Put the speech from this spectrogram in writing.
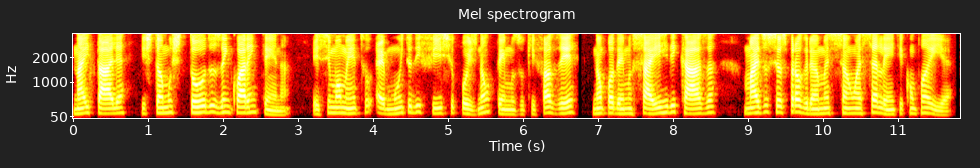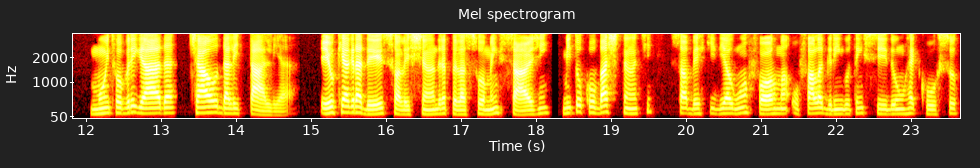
Na Itália, estamos todos em quarentena. Esse momento é muito difícil, pois não temos o que fazer, não podemos sair de casa, mas os seus programas são excelente companhia. Muito obrigada. Tchau dall'Italia. Eu que agradeço, Alexandra, pela sua mensagem. Me tocou bastante saber que, de alguma forma, o Fala Gringo tem sido um recurso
